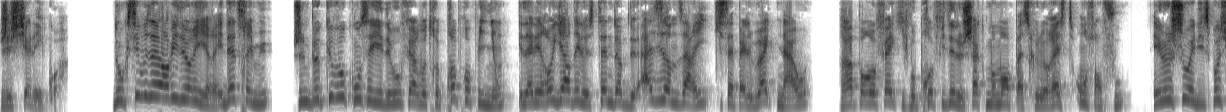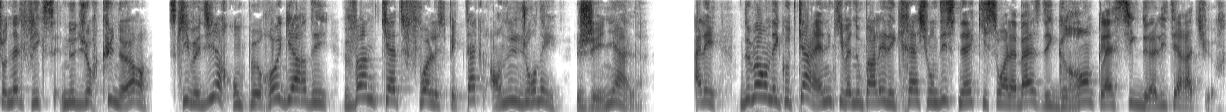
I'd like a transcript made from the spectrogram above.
j'ai chialé quoi. Donc si vous avez envie de rire et d'être ému, je ne peux que vous conseiller de vous faire votre propre opinion et d'aller regarder le stand-up de Aziz Ansari qui s'appelle Right Now, rapport au fait qu'il faut profiter de chaque moment parce que le reste on s'en fout. Et le show est dispo sur Netflix, ne dure qu'une heure, ce qui veut dire qu'on peut regarder 24 fois le spectacle en une journée. Génial Allez, demain on écoute Karen qui va nous parler des créations Disney qui sont à la base des grands classiques de la littérature.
